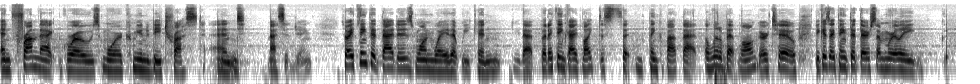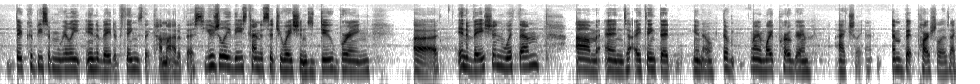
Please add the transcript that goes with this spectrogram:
and from that grows more community trust and messaging. So I think that that is one way that we can do that. But I think I'd like to sit and think about that a little bit longer too, because I think that there's some really there could be some really innovative things that come out of this. Usually, these kind of situations do bring uh, innovation with them, um, and I think that you know the Ryan White program. Actually, I'm a bit partial, as I,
